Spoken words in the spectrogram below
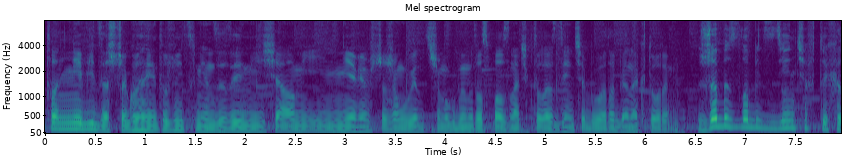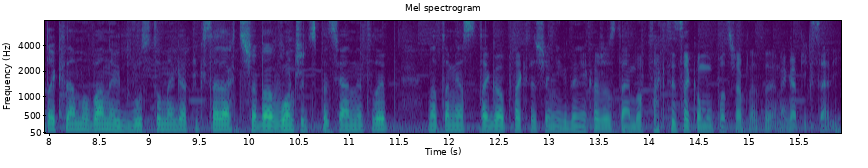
to nie widzę szczególnej różnicy między Realme i Xiaomi i nie wiem szczerze mówiąc, czy mógłbym rozpoznać, które zdjęcie było robione którym. Żeby zrobić zdjęcie w tych reklamowanych 200 megapikselach, trzeba włączyć specjalny tryb, natomiast z tego praktycznie nigdy nie korzystałem, bo w praktyce komu potrzebne tyle megapikseli.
